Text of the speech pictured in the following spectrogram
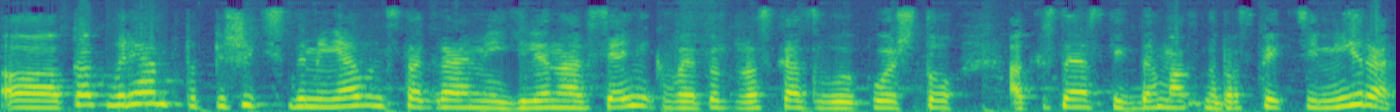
Э, как вариант, подпишитесь на меня в Инстаграме Елена Овсянникова. Я тоже рассказываю кое-что о красноярских домах на проспекте части мира.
